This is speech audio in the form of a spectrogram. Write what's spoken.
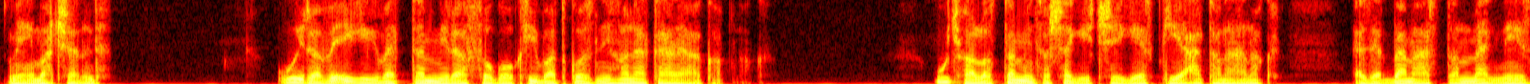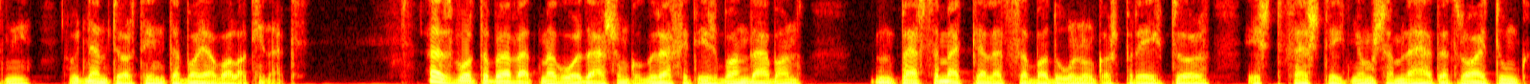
Néma csend. Újra végigvettem, mire fogok hivatkozni, ha netán elkapnak. Úgy hallottam, mintha segítségért kiáltanának, ezért bemásztam megnézni, hogy nem történt-e baja valakinek. Ez volt a bevett megoldásunk a graffitis bandában. Persze meg kellett szabadulnunk a spréktől, és festéknyom sem lehetett rajtunk,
